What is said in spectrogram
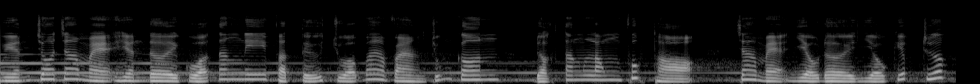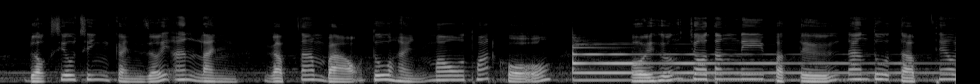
Nguyện cho cha mẹ hiền đời của Tăng Ni Phật tử Chùa Ba Vàng chúng con được tăng long phúc thọ, cha mẹ nhiều đời nhiều kiếp trước được siêu sinh cảnh giới an lành, gặp tam bảo tu hành mau thoát khổ. Hồi hướng cho tăng ni Phật tử đang tu tập theo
